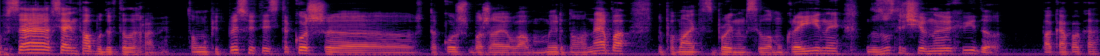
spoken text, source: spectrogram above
все, вся інфа буде в Телеграмі. Тому підписуйтесь. Також, е... також бажаю вам мирного неба. Допомагайте Збройним силам України. До зустрічі в нових відео. Пока-пока.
